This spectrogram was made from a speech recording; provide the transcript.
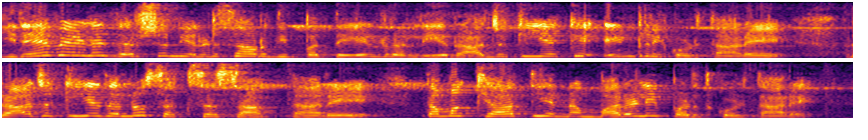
ಇದೇ ವೇಳೆ ದರ್ಶನ್ ಎರಡ್ ಸಾವಿರದ ಇಪ್ಪತ್ತೇಳರಲ್ಲಿ ರಾಜಕೀಯಕ್ಕೆ ಎಂಟ್ರಿ ಕೊಡ್ತಾರೆ. ರಾಜಕೀಯದಲ್ಲೂ ಸಕ್ಸಸ್ ಆಗ್ತಾರೆ. ತಮ್ಮ ಖ್ಯಾತಿಯನ್ನ ಮರಳಿ ಪಡೆದುಕೊಳ್ತಾರೆ.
